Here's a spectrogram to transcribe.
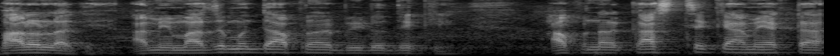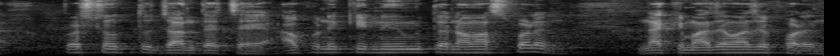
ভালো লাগে। আমি মাঝে মধ্যে আপনার ভিডিও দেখি। আপনার কাছ থেকে আমি একটা প্রশ্ন উত্তর জানতে চাই। আপনি কি নিয়মিত নামাজ পড়েন নাকি মাঝে মাঝে পড়েন?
